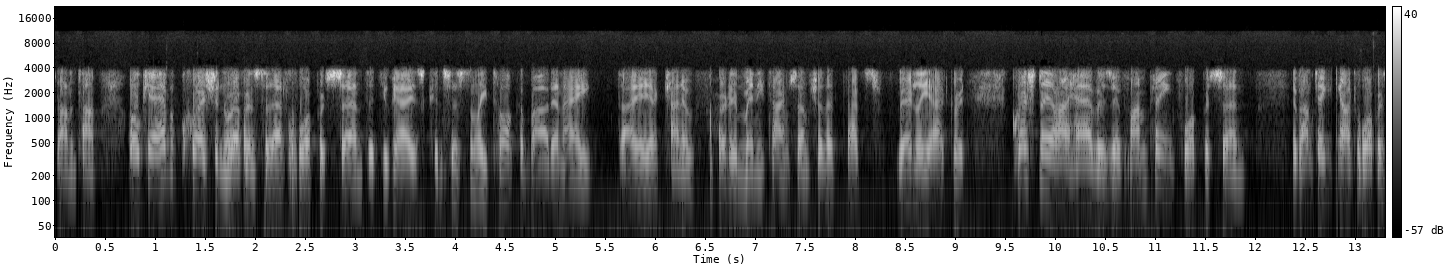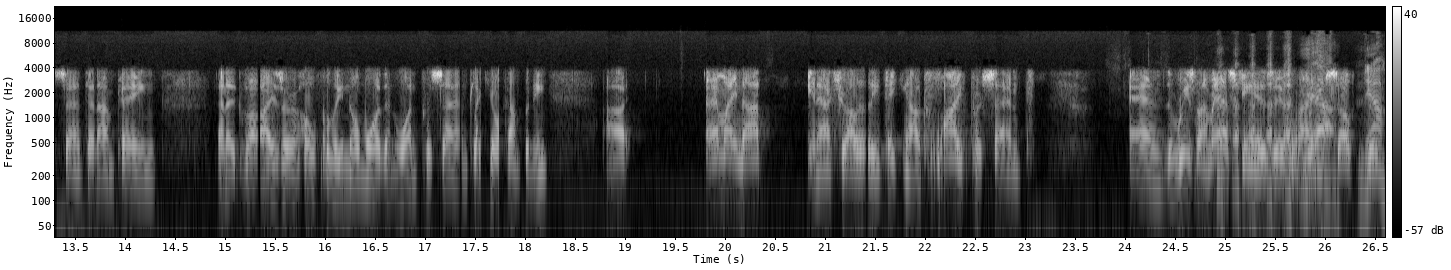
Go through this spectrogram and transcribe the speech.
Don and Tom. Okay, I have a question in reference to that four percent that you guys consistently talk about, and I I kind of heard it many times, so I'm sure that that's fairly accurate. Question that I have is if I'm paying four percent, if I'm taking out four percent and I'm paying an advisor, hopefully no more than one percent, like your company, uh, am I not in actuality taking out five percent? And the reason I'm asking is if Yeah. I'm self Yeah,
